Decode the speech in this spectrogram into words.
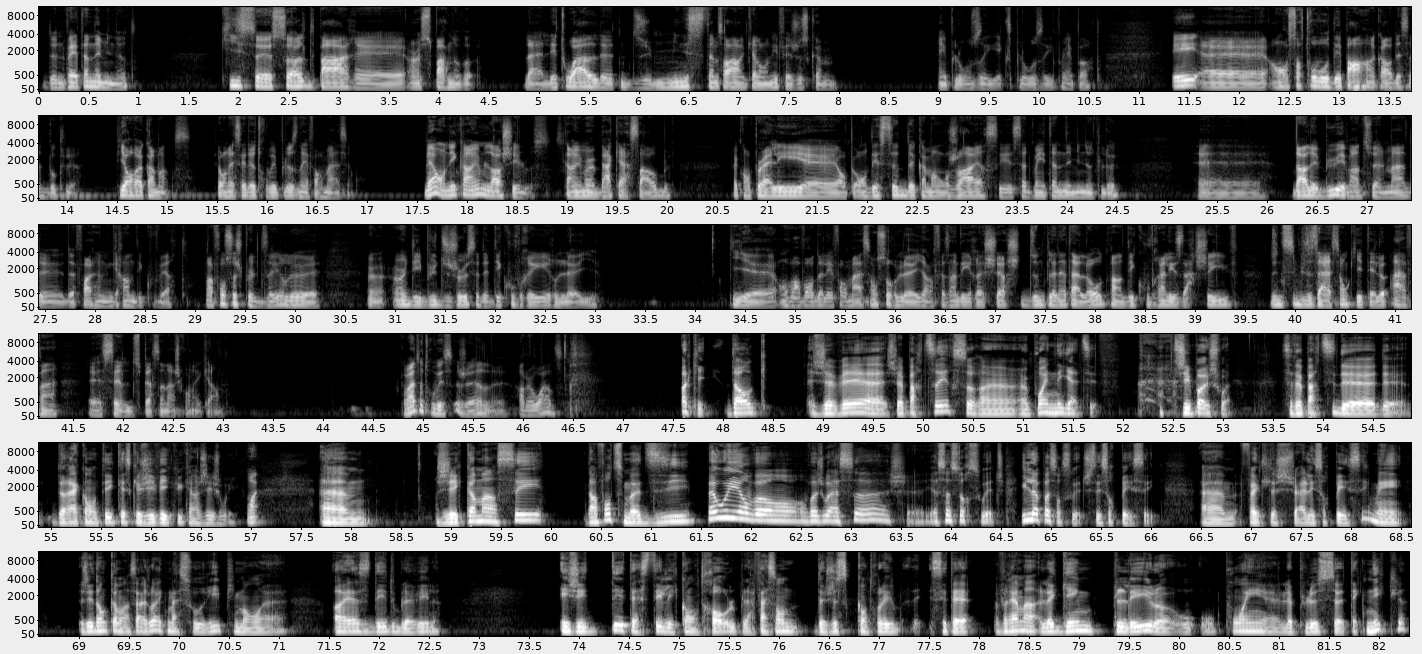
d'une vingtaine de minutes qui se solde par euh, un supernova. L'étoile du mini-système solaire dans lequel on est fait juste comme imploser, exploser, peu importe. Et euh, on se retrouve au départ encore de cette boucle-là. Puis on recommence. Puis on essaie de trouver plus d'informations. Mais on est quand même lâché lousse. C'est quand même un bac à sable. Fait qu'on peut aller, euh, on, on décide de comment on gère cette vingtaine de minutes-là. Euh, dans le but éventuellement de, faire une grande découverte. Dans le fond, ça, je peux le dire. Là, un, un des buts du jeu, c'est de découvrir l'œil. Puis euh, on va avoir de l'information sur l'œil en faisant des recherches d'une planète à l'autre, en découvrant les archives d'une civilisation qui était là avant euh, celle du personnage qu'on incarne. Comment t'as trouvé ça, Joël, euh, Outer Wilds? OK. Donc, je vais, euh, je vais partir sur un, un point négatif. J'ai pas le choix. Ça fait partie de, de- de raconter qu'est-ce que j'ai vécu quand j'ai joué. Ouais. J'ai commencé. Dans le fond, tu m'as dit Ben oui, on va, on, va jouer à ça. Il y a ça sur Switch. Il l'a pas sur Switch, c'est sur PC. Euh, fait que là, je suis allé sur PC, mais j'ai donc commencé à jouer avec ma souris puis mon euh, ASDW. Et j'ai détesté les contrôles, puis la façon de juste contrôler. C'était vraiment le gameplay au, point euh, le plus technique. là.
